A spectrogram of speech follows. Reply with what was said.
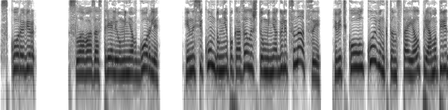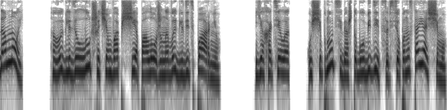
Скоро вер... Слова застряли у меня в горле, и на секунду мне показалось, что у меня галлюцинации, ведь Коул Ковингтон стоял прямо передо мной. Выглядел лучше, чем вообще положено выглядеть парню. Я хотела ущипнуть себя, чтобы убедиться, все по-настоящему.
